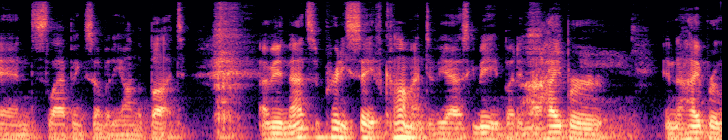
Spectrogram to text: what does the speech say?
and slapping somebody on the butt. I mean, that's a pretty safe comment if you ask me. But in the hyper in the hyper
